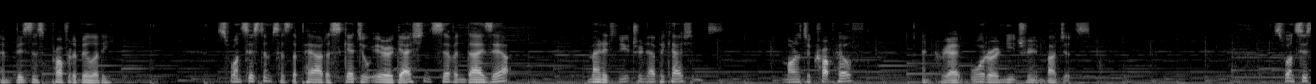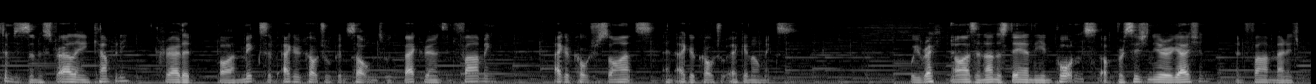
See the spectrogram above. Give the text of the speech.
and business profitability. Swan Systems has the power to schedule irrigation seven days out, manage nutrient applications, monitor crop health, and create water and nutrient budgets. Swan Systems is an Australian company created by a mix of agricultural consultants with backgrounds in farming, agricultural science, and agricultural economics. We recognise and understand the importance of precision irrigation and farm management.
